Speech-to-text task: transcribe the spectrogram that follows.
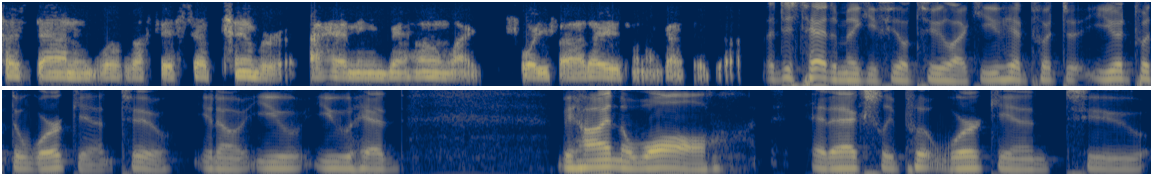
touched down in what was I said September. I hadn't even been home like 45 days when I got that job. It just had to make you feel too like you had put to, you had put the work in too. You know, you you had behind the wall had actually put work in to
